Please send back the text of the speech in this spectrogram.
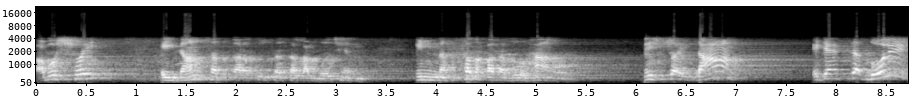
অবশ্যই এই দান সাদকা রসুল সাল্লাম বলছেন, ইন্না সাদকাতা বুরহান। নিশ্চয় দান এটা একটা দলিল।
